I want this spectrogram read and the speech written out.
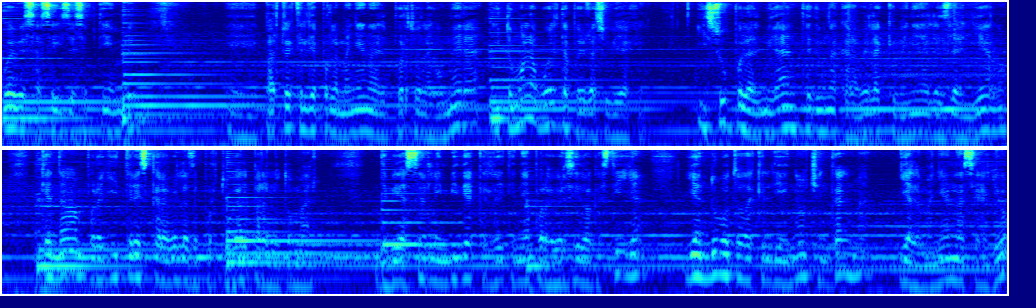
jueves a 6 de septiembre. Eh, partió aquel día por la mañana del puerto de la Gomera y tomó la vuelta para ir a su viaje. Y supo el almirante de una carabela que venía de la isla del Hierro, que andaban por allí tres carabelas de Portugal para lo tomar debía ser la envidia que el rey tenía por haber sido a Castilla, y anduvo todo aquel día y noche en calma, y a la mañana se halló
